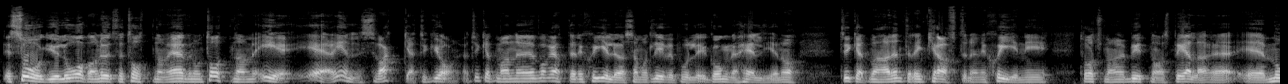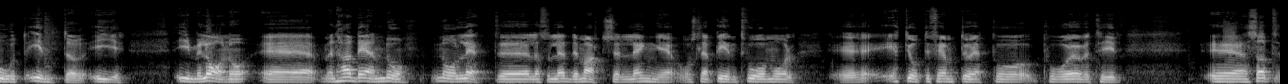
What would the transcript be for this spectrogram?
det såg ju lovande ut för Tottenham även om Tottenham är, är en svacka tycker jag. Jag tycker att man var rätt energilösa mot Liverpool i gångna helgen och Tycka att man hade inte den kraften och energin i trots att man hade bytt några spelare eh, mot Inter i, i Milano. Eh, men hade ändå 0-1, eh, eller så ledde matchen länge och släppte in två mål. Eh, ett i 85 och ett på, på övertid. Eh, så att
